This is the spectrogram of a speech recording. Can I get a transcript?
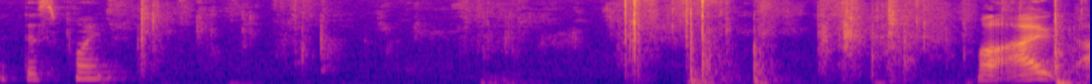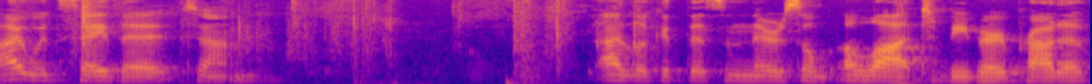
at this point. Well, I, I would say that um, I look at this and there's a, a lot to be very proud of.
